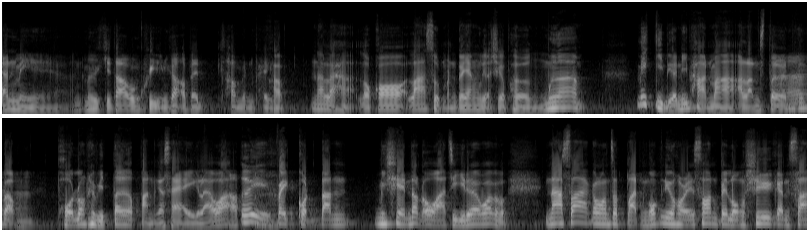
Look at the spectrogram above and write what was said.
อันเมย์มือกีตาร์วงควีนก็เอาไปทำเป็นเพลงครับนั่นแหละฮะ แล้วก็ล่าสุดมันก็ยังเหลือเชื้อเพลิง เมื่อไม่กี่เดือนที่ผ่านมาอลันสเติร์นอ่าเพิ่งแบบโพสต์ลงทวิตเตอร์ปั่นกระแสอีกแล้วว่าครับเอ้ย ไปกดดันมี Change.org ด้วยว่าแบบนาซากำลังจะตัดงบ New Horizon ไปลงชื่อกันซะ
